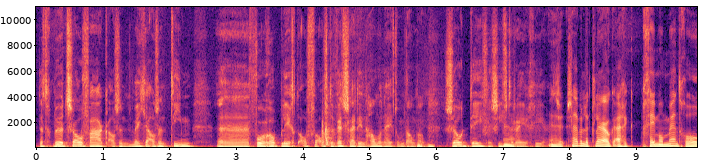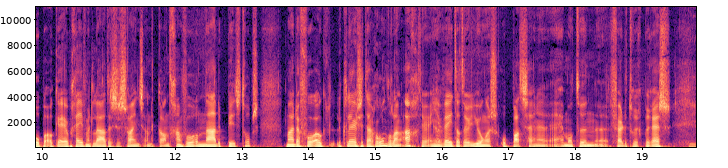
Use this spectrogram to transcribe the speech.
Dat gebeurt zo vaak als een, weet je, als een team eh, voorop ligt of, of de wedstrijd in handen heeft om dan, dan zo defensief Ja. te reageren. En ze, ze hebben Leclerc ook eigenlijk geen moment geholpen. Oké, op een gegeven moment laten ze Sainz aan de kant gaan voor hem na de pitstops. Maar daarvoor ook, Leclerc zit daar rondelang achter. En Ja. je weet dat er jongens op pad zijn. eh, Hamilton, eh, verder terug Perez. Die,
